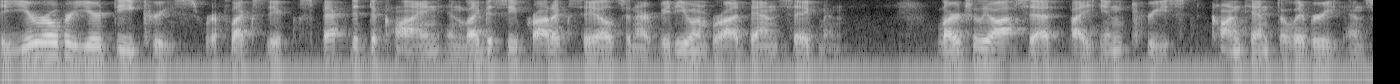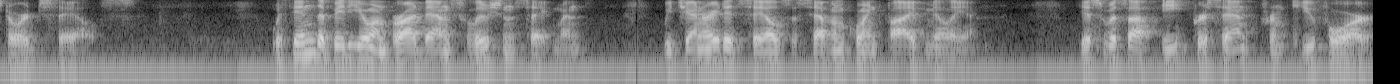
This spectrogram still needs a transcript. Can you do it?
The year-over-year decrease reflects the expected decline in legacy product sales in our video and broadband segment, largely offset by increased content delivery and storage sales. Within the video and broadband solutions segment, we generated sales of 7.5 million. This was up 8% from Q4,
